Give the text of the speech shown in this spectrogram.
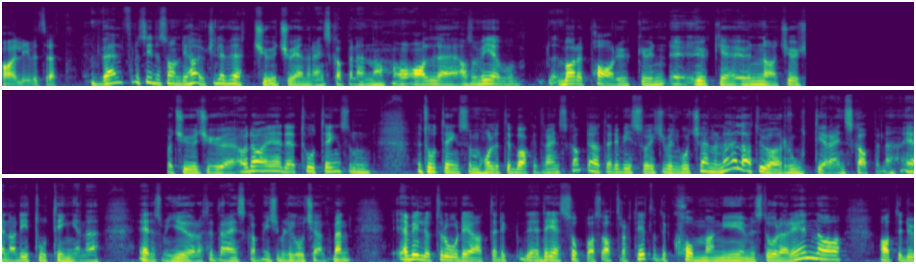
har livets rett? Vel, for å si det sånn, De har jo ikke levert 2021-regnskapen ennå. og alle, altså Vi er jo bare et par uker, uker unna 2021 på 2020. Og Da er det to ting som, to ting som holder tilbake et regnskap. Det er at revisor ikke vil godkjenne det, eller at du har rot i regnskapene. En av de to tingene er det som gjør at et regnskap ikke blir godkjent. Men jeg vil jo tro det at det, det er såpass attraktivt at det kommer nye investorer inn, og at du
